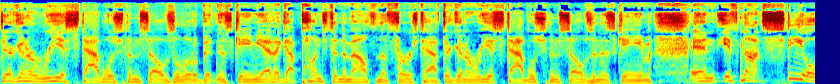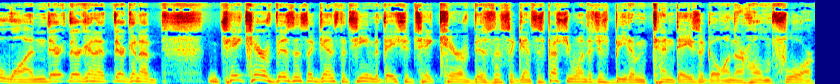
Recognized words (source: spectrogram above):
they're going to reestablish themselves a little bit in this game. Yeah, they got punched in the mouth in the first half. They're going to reestablish themselves in this game. And if not steal one, they're, they're going to, they're going to take care of business against the team that they should take care of business against, especially one that just beat them 10 days ago on their home floor.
